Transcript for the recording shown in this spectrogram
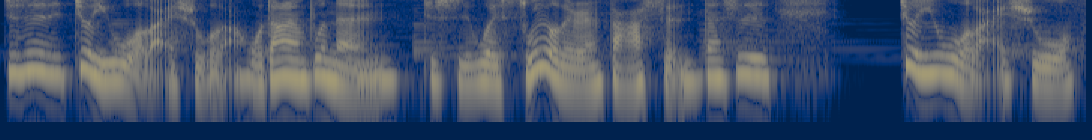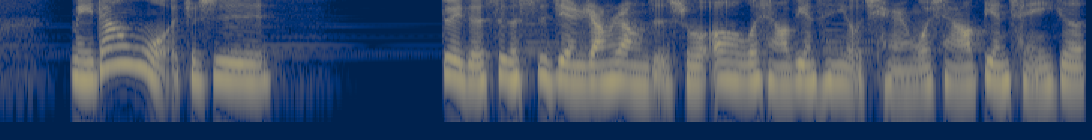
就是就以我来说啦，我当然不能就是为所有的人发声，但是就以我来说，每当我就是对着这个世界嚷嚷着说：“哦，我想要变成有钱人，我想要变成一个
